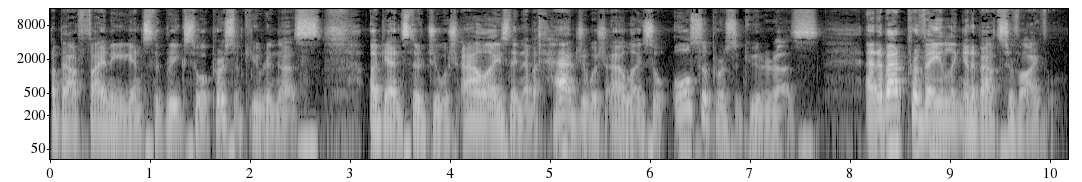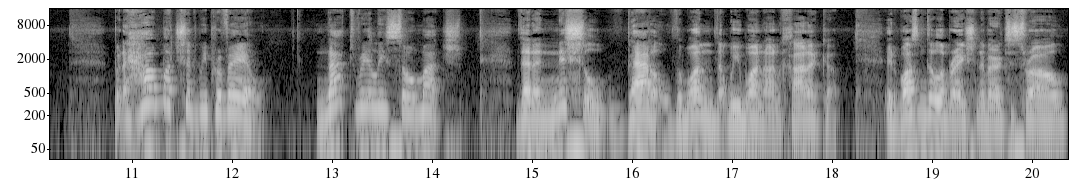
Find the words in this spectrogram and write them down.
about fighting against the Greeks who were persecuting us, against their Jewish allies. They never had Jewish allies, who also persecuted us, and about prevailing and about survival. But how much did we prevail? Not really so much that initial battle, the one that we won on Hanukkah, it wasn't a liberation of Eretz Yisrael.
